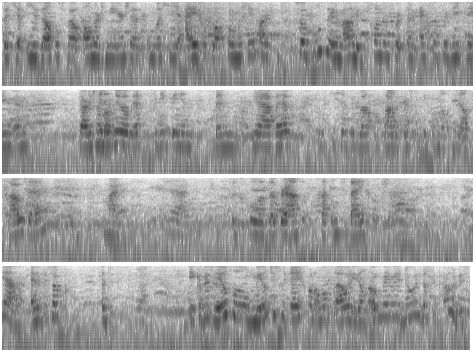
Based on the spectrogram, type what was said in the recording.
dat je jezelf als vrouw anders neerzet omdat je je eigen platform begint? Maar zo voelt het helemaal niet. Het is gewoon een, een extra verdieping en daardoor Ik vind het nu ook echt een verdieping in. Ben, ja, we, hebben, we kiezen natuurlijk wel voor vrouwelijk perspectief omdat we zelf vrouw zijn. Maar ja, ik heb het gevoel dat het ook weer aan gaat ontstijgen of zo. Ja, en het is ook. Het, ik heb dus heel veel mailtjes gekregen van allemaal vrouwen die dan ook mee willen doen. Dan dacht ik, oh, dus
